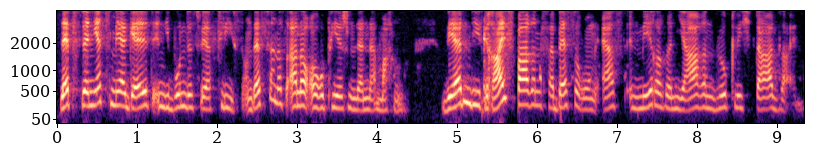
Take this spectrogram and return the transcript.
Selbst wenn jetzt mehr Geld in die Bundeswehr fließt und selbst wenn das alle europäischen Länder machen, werden die greifbaren Verbesserungen erst in mehreren Jahren wirklich da sein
